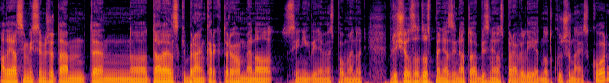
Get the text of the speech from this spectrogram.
ale ja si myslím, že tam ten uh, talianský brankár, ktorého meno si nikdy neviem spomenúť, prišiel za dosť peňazí na to, aby z neho spravili jednotku čo najskôr,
